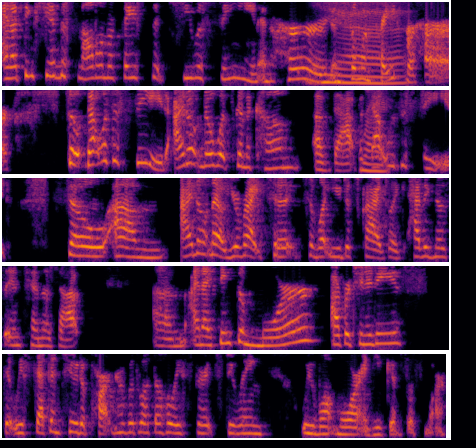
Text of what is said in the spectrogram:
And I think she had the smile on her face that she was seen and heard yes. and someone prayed for her. So that was a seed. I don't know what's going to come of that, but right. that was a seed. So um, I don't know. You're right to to what you described, like having those antennas up. Um, and I think the more opportunities that we step into to partner with what the Holy Spirit's doing, we want more, and He gives us more.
